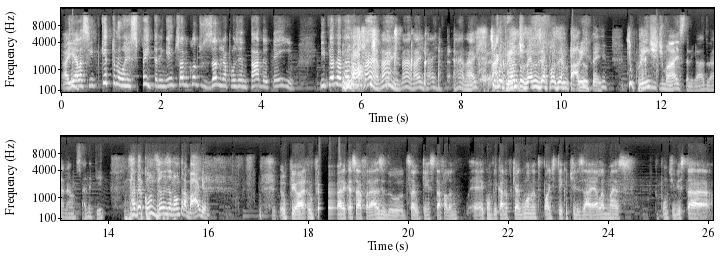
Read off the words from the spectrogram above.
Aí ela assim, por que tu não respeita ninguém? Tu sabe quantos anos de aposentado eu tenho? E vai, vai, vai, vai, Nossa. vai, vai, vai, vai. Ah, vai. Tipo, Ah, quantos anos de aposentado eu Cringe. tenho? cringe demais, tá ligado? Ah, não, sai daqui. Sabe há quantos anos eu não trabalho? O pior, o pior é que essa frase do, do sabe quem está falando é complicada porque em algum momento pode ter que utilizar ela, mas do ponto de vista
